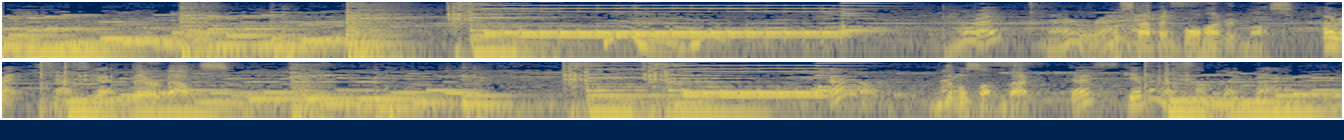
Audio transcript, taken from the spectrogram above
stop at 400, Moss. All right. Sounds good. Thereabouts. Oh, Little something back. That's giving us something back.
